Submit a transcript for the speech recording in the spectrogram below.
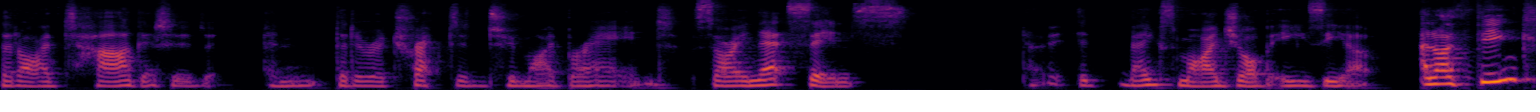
that I've targeted and that are attracted to my brand. So, in that sense, it makes my job easier. And I think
